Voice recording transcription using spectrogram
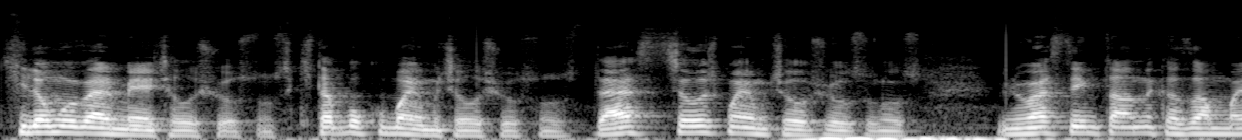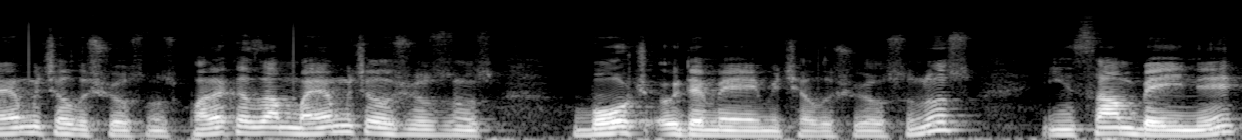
Kilo mu vermeye çalışıyorsunuz? Kitap okumaya mı çalışıyorsunuz? Ders çalışmaya mı çalışıyorsunuz? Üniversite imtihanını kazanmaya mı çalışıyorsunuz? Para kazanmaya mı çalışıyorsunuz? Borç ödemeye mi çalışıyorsunuz? İnsan beyni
